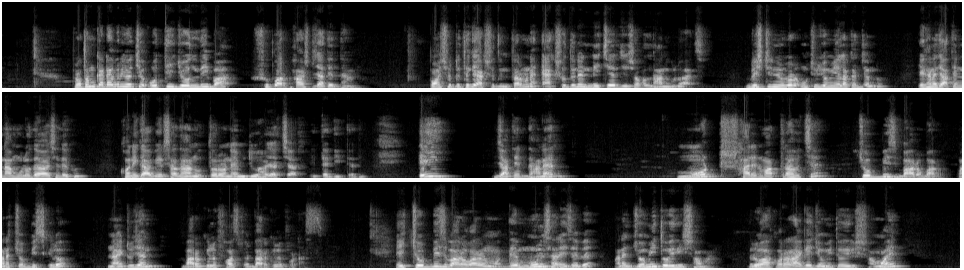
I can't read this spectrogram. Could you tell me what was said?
প্রথম ক্যাটাগরি হচ্ছে অতি জলদি বা সুপার ফাস্ট জাতের ধান। পঁয়ষট্টি থেকে একশো দিন, তার মানে একশো দিনের নিচের যে সকল ধানগুলো আছে। বৃষ্টি নির্ভর উঁচু জমি এলাকার জন্য। এখানে জাতের নামগুলো দেওয়া আছে, দেখুন। খনিকা, বিরসা ধান, উত্তরণ, এম টু হাজার চার, ইত্যাদি ইত্যাদি। এই জাতের ধানের মোট সারের মাত্রা হচ্ছে চব্বিশ বারো বারো মানে চব্বিশ কিলো নাইট্রোজেন, বারো কিলো ফসফেট, বারো কিলো পটাশ। এই চব্বিশ বারো বারোর মধ্যে মূল সার হিসেবে মানে জমি তৈরির সময়, রোয়া করার আগে জমি তৈরির সময়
